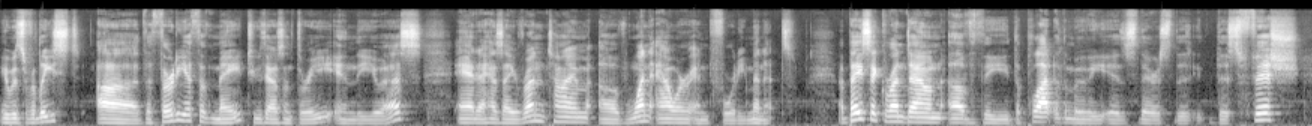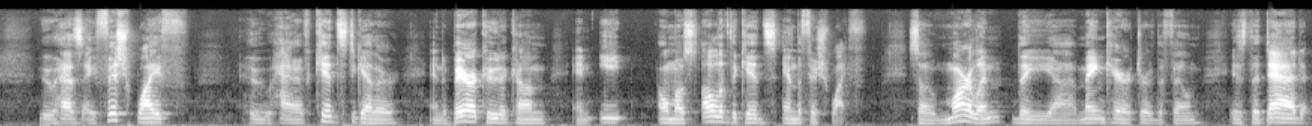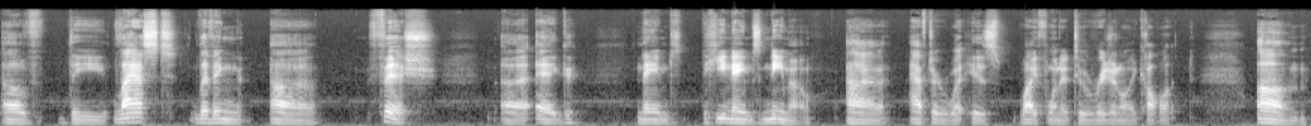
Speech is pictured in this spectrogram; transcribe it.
It was released uh, the 30th of May 2003 in the US, and it has a runtime of 1 hour and 40 minutes. A basic rundown of the, the plot of the movie is there's the, this fish who has a fish wife who have kids together, and a barracuda come and eat almost all of the kids and the fish wife. So Marlin, the uh, main character of the film, is the dad of the last living uh, fish uh, egg named he names Nemo uh, after what his wife wanted to originally call it. Um,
